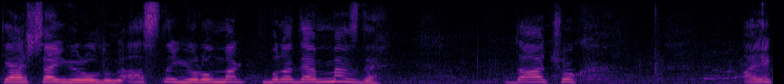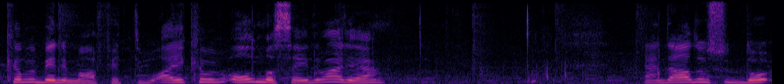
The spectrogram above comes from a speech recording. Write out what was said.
Gerçekten yoruldum. Aslında yorulmak buna denmez de daha çok ayakkabı beni mahvetti. Bu ayakkabı olmasaydı var ya yani daha doğrusu do-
